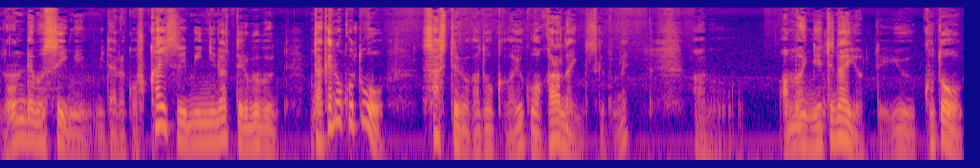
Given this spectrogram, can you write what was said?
ノンレム睡眠みたいな、こう、深い睡眠になってる部分だけのことを指してるのかどうかがよくわからないんですけどね。あの、あんまり寝てないよっていうことを、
